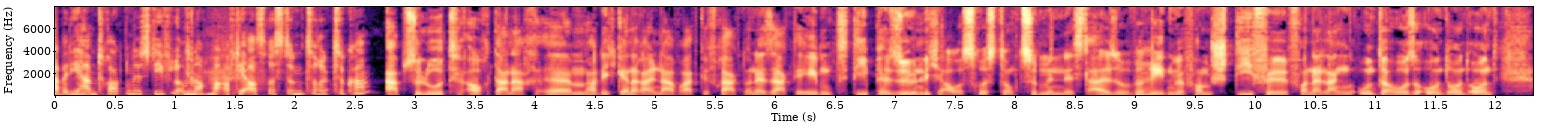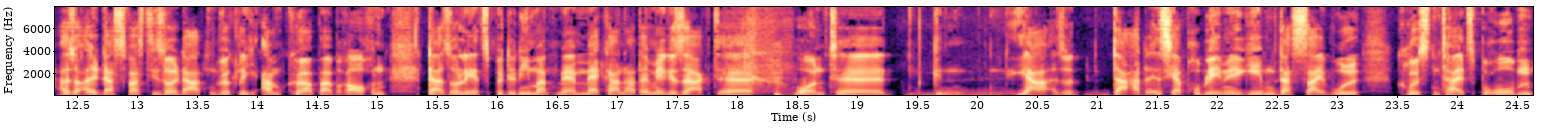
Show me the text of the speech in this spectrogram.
Aber die haben trockene Stiefel, um nochmal auf die Ausrüstung zurückzukommen? Absolut. Auch danach ähm, hatte ich General Navrat gefragt und er sagte eben die persönliche Ausrüstung zumindest. Also Mhm. reden wir vom Stiefel, von der langen Unterhose und, und, und. Also all das, was die Soldaten wirklich am Körper brauchen. Da solle jetzt bitte niemand mehr meckern, hat er mir gesagt. Äh, und äh, ja, also da hatte es ja Probleme gegeben. Das sei wohl größtenteils behoben.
